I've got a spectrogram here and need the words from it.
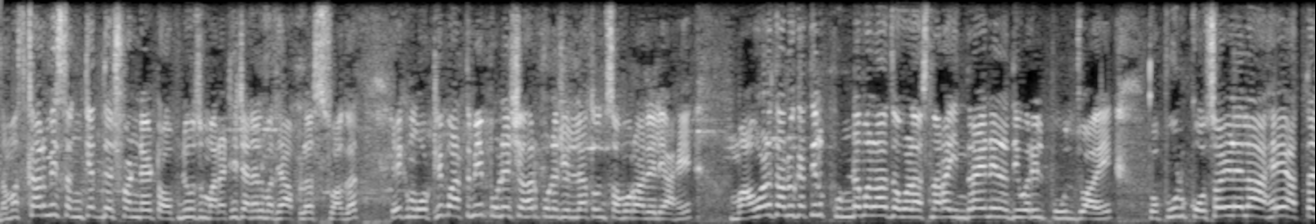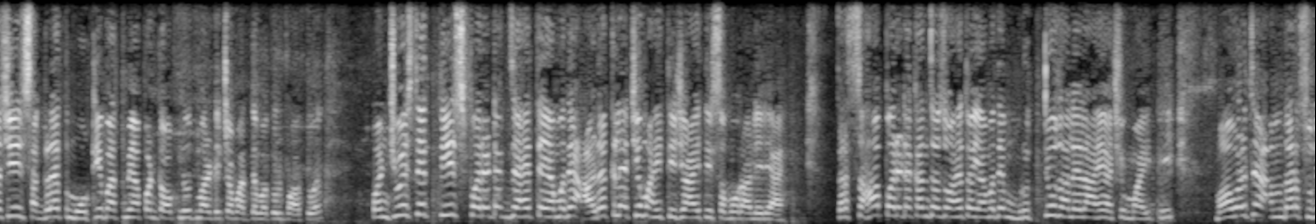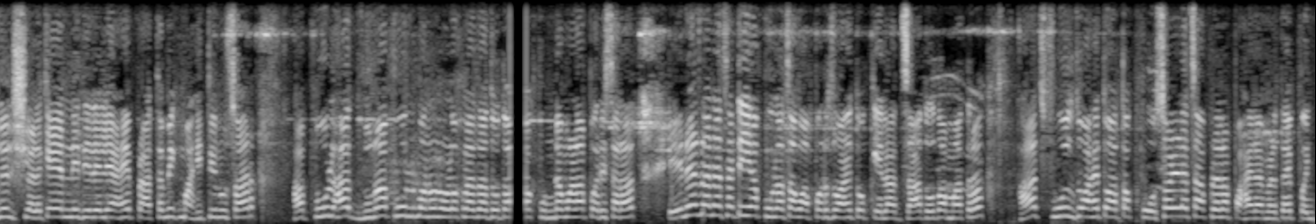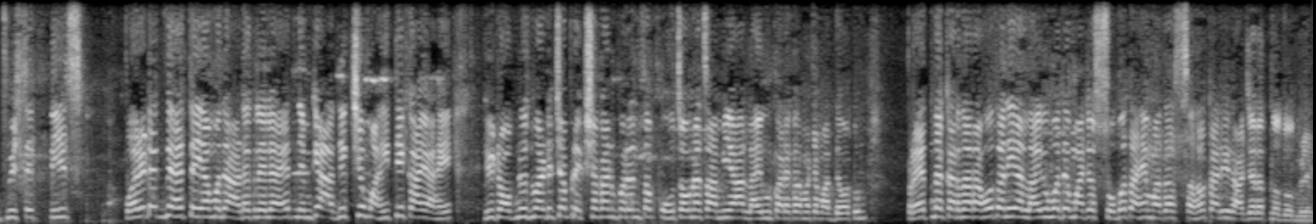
नमस्कार मी Sanket Deshpande top news Marathi चॅनलमध्ये आपलं स्वागत. एक मोठी बातमी पुणे शहर पुणे जिल्ह्यातून समोर आलेली आहे. मावळ तालुक्यातील कुंडमला जवळ असणारा इंद्रायणी नदीवरील पूल जो आहे तो पूल कोसळलेला आहे. आत्ताची सगळ्यात मोठी बातमी आपण टॉप न्यूज मराठीच्या माध्यमातून पाहतोय. पंचवीस ते तीस पर्यटक जे आहेत ते यामध्ये अडकल्याची माहिती जी आहे ती समोर आलेली आहे. तर सहा पर्यटकांचा जो आहे तो यामध्ये मृत्यू झालेला आहे अशी माहिती मावळचे आमदार सुनील शेळके यांनी दिलेली आहे प्राथमिक माहितीनुसार हा पूल हा जुना पूल म्हणून ओळखला जात होता. कुंडमाळा परिसरात येण्या जाण्यासाठी या पुलाचा वापर जो आहे तो केला जात होता. मात्र हाच पूल जो आहे तो आता कोसळल्याचा आपल्याला पाहायला मिळत आहे पंचवीस ते तीस पर्यटक जे आहेत ते यामध्ये अडकलेले आहेत. नेमकी अधिकची माहिती काय आहे? ही टॉप न्यूज मराठीच्या प्रेक्षकांपर्यंत पोहोचवण्याचा आम्ही या लाईव्ह कार्यक्रमाच्या माध्यमातून प्रयत्न करणार आहोत आणि या लाईव्हमध्ये माझ्या सोबत आहे माझा सहकारी राजरत्न जोंधळे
